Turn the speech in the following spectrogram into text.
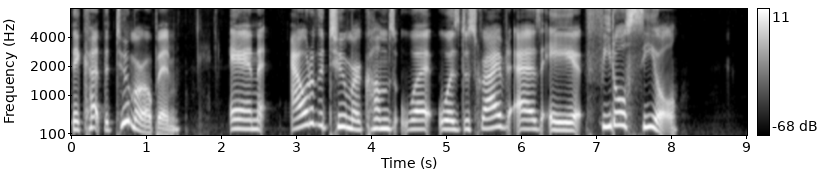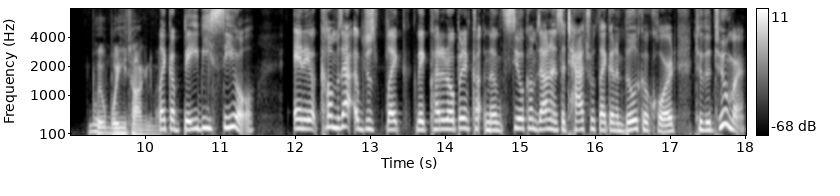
they cut the tumor open, and out of the tumor comes what was described as a fetal seal. what, what are you talking about? like a baby seal. And it comes out just like they cut it open and, and the seal comes out and it's attached with like an umbilical cord to the tumor.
